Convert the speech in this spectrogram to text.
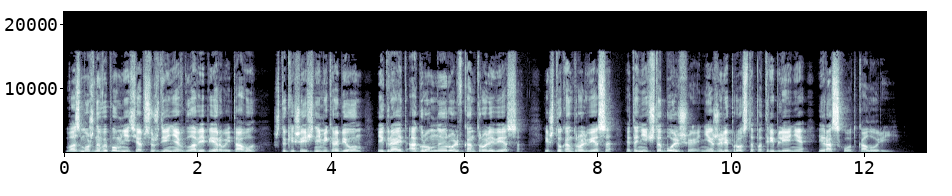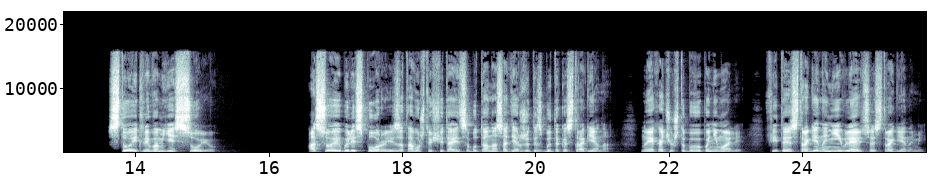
Возможно, вы помните обсуждение в главе 1 того, что кишечный микробиом играет огромную роль в контроле веса, и что контроль веса – это нечто большее, нежели просто потребление и расход калорий. Стоит ли вам есть сою? О сое были споры из-за того, что считается, будто она содержит избыток эстрогена. Но я хочу, чтобы вы понимали, фитоэстрогены не являются эстрогенами.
